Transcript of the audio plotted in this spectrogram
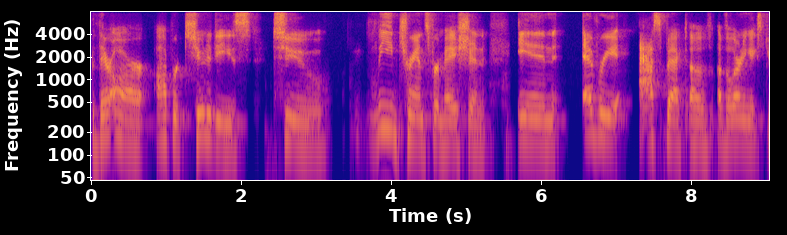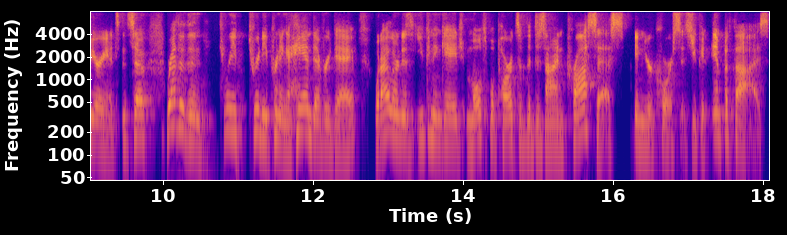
there are opportunities to lead transformation in every aspect of, of the learning experience. And so rather than 3, 3D printing a hand every day, what I learned is you can engage multiple parts of the design process in your courses. You can empathize,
